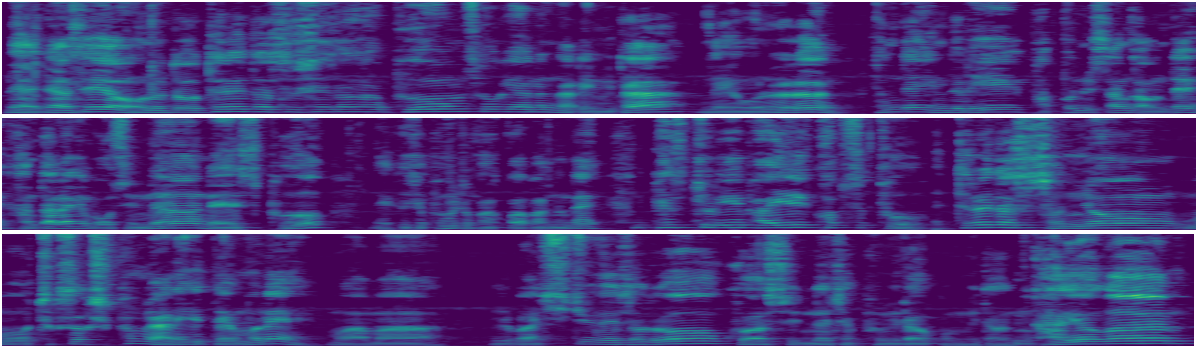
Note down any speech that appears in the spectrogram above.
네, 안녕하세요. 오늘도 트레이더스 신상 상품 소개하는 날입니다. 네, 오늘은 현대인들이 바쁜 일상 가운데 간단하게 먹을 수 있는 네, 스프. 네, 그 제품을 좀 갖고 와봤는데, 페스츄리 파이 컵 스프. 네, 트레이더스 전용 뭐 즉석 식품이 아니기 때문에 뭐 아마 일반 시중에서도 구할 수 있는 제품이라고 봅니다. 음, 가격은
